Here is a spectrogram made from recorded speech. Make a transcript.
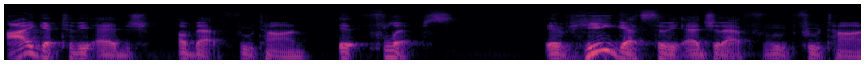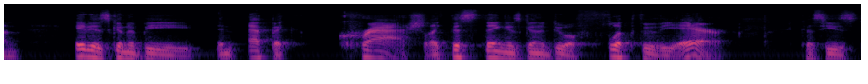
I get to the edge of that futon, it flips. If he gets to the edge of that futon, it is going to be an epic crash. Like this thing is going to do a flip through the air because he's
